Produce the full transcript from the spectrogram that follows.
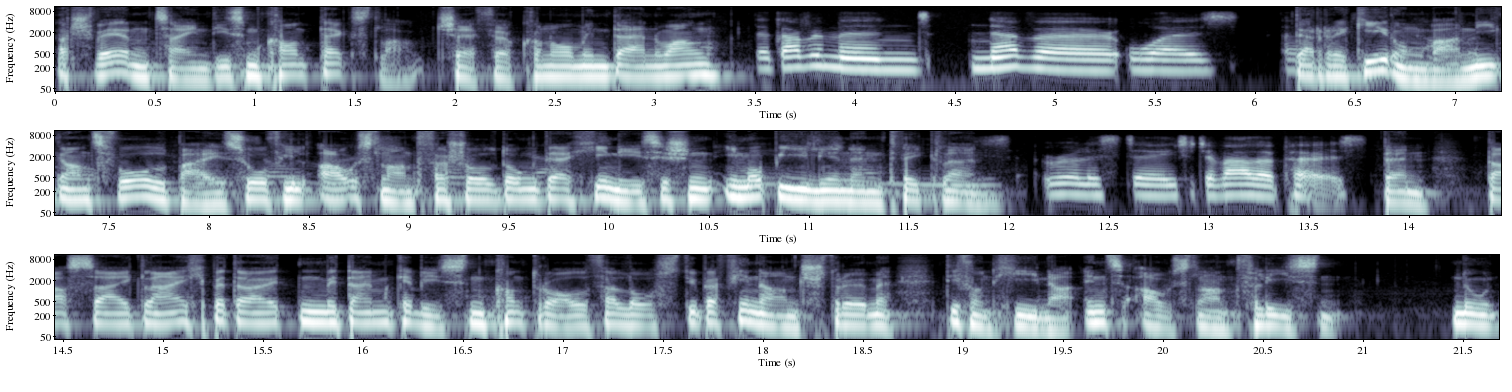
Erschwerend sei in diesem Kontext laut Chefökonomin Dan Wang. The government never was der Regierung war nie ganz wohl bei so viel Auslandverschuldung der chinesischen Immobilienentwickler. Denn das sei gleichbedeutend mit einem gewissen Kontrollverlust über Finanzströme, die von China ins Ausland fließen. Nun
